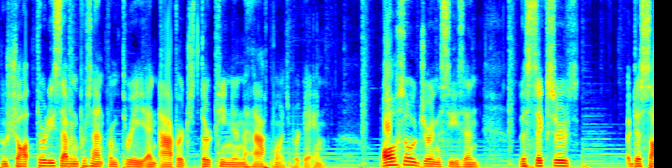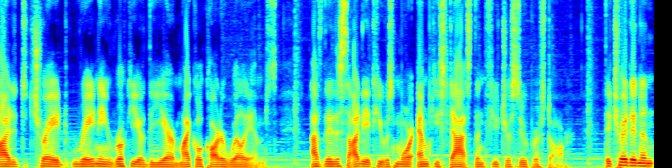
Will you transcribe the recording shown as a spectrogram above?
who shot 37% from 3 and averaged 13.5 points per game. Also during the season, the Sixers decided to trade reigning Rookie of the Year Michael Carter Williams, as they decided he was more empty stats than future superstar. They traded him,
